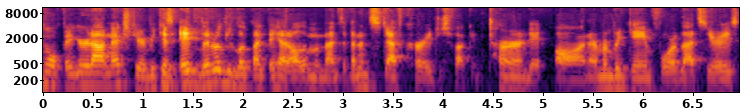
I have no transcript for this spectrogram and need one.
we'll figure it out next year because it literally looked like they had all the momentum and then steph curry just fucking turned it on i remember game four of that series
